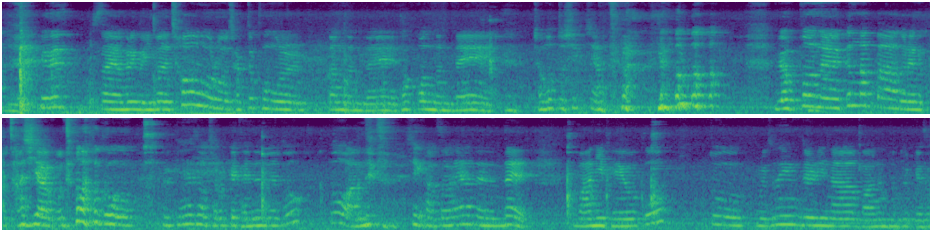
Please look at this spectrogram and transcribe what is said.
그랬어요. 그리고 이번에 처음으로 작두콩을 볶았는데 덮었는데 저것도 쉽지 않더라고요. 몇 번을 끝났다 그래놓고 다시 하고 또 하고 그렇게 해서 저렇게 됐는데도 또 안 돼서 다시 가서 해야 되는데 많이 배우고 또 우리 선생님들이나 많은 분들께서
